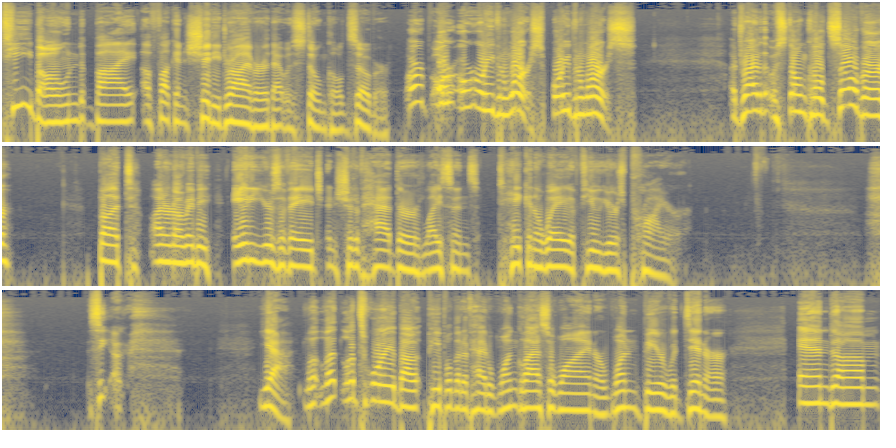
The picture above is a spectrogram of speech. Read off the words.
T-boned by a fucking shitty driver that was stone cold sober, or, or or or even worse, or even worse, a driver that was stone cold sober, but I don't know, maybe 80 years of age and should have had their license taken away a few years prior. See, uh, yeah, let, let, let's worry about people that have had one glass of wine or one beer with dinner. And um,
